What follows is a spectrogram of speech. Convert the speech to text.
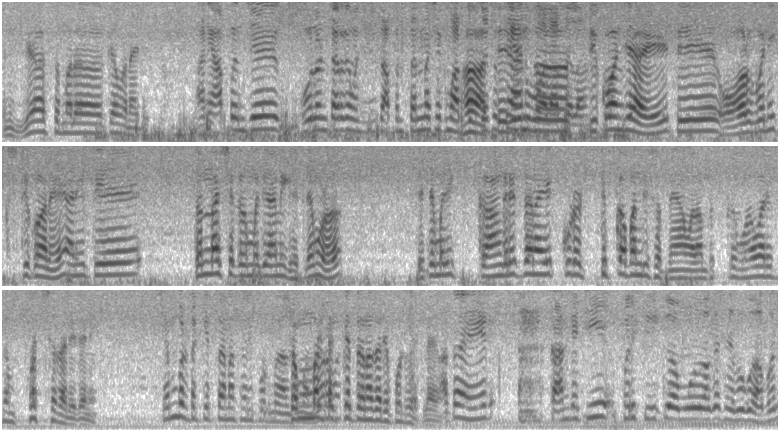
पण हे असं मला केव्हा नाही दिसलं. आणि आपण जे गोलन टार्गा म्हणजे जिथं आपण तन्नाशक मारतो हा त्याच्यात ते काय अनुभव आला त्यांचं आपल्याला स्टिकॉन जे आहे ते ऑर्गॅनिक स्टिकॉन आहे आणि ते तणनाशकामध्ये आम्ही घेतल्यामुळं त्याच्यामध्ये काँग्रेसचा ना एक कुठं टिपका पण दिसत नाही आम्हाला. आमचं वावर एकदम स्वच्छ झाले त्याने. शंभर टक्के तणाचा रिपोर्ट मिळाला शंभर टक्के तणाचा रिपोर्ट बरोबर? आता हे कांद्याची परिस्थिती किंवा मूळ कसं आहे बघू आपण.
